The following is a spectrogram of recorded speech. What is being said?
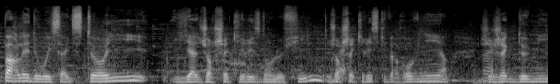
parlait de West Side Story il y a George Chakiris dans le film George Ouais. Chakiris qui va revenir chez. Jacques Demy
